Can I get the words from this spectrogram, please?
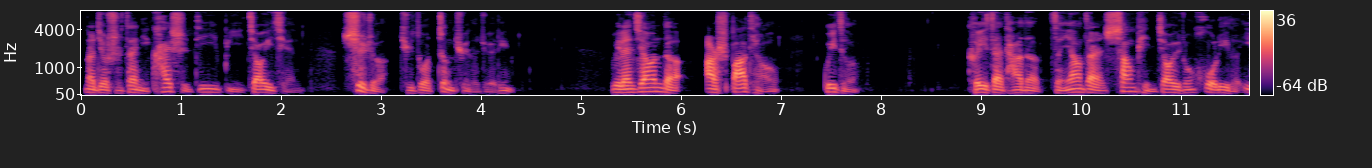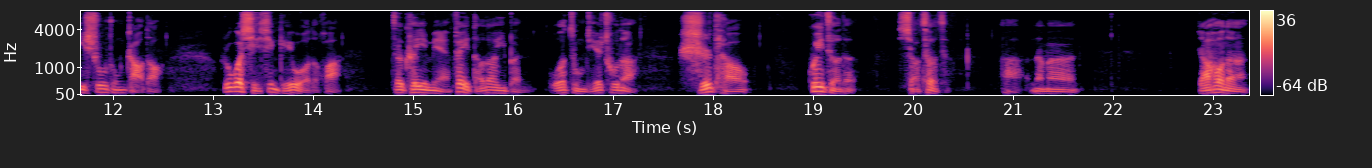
那就是在你开始第一笔交易前，试着去做正确的决定。威廉·江恩的二十八条规则，可以在他的《怎样在商品交易中获利》的一书中找到。如果写信给我的话，则可以免费得到一本我总结出的十条规则的小册子啊。那么，然后呢，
